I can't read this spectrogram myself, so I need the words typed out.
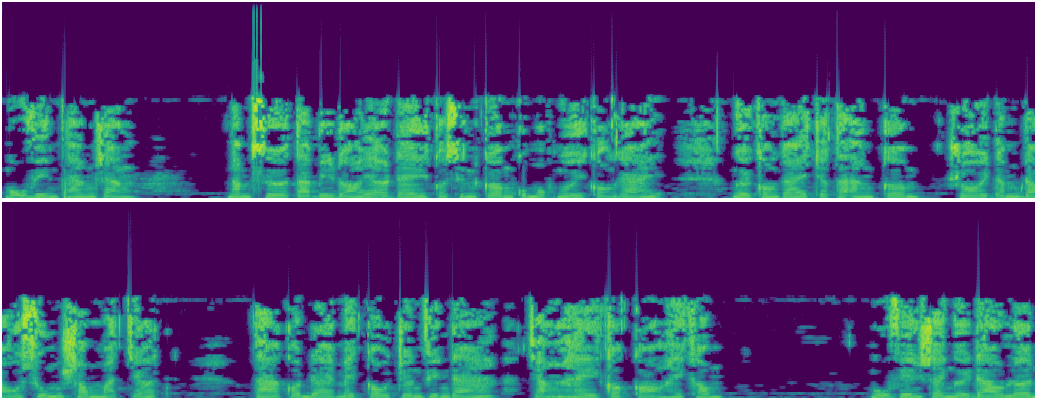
ngũ viên than rằng, Năm xưa ta bị đói ở đây có xin cơm của một người con gái. Người con gái cho ta ăn cơm rồi đâm đầu xuống sông mà chết. Ta có đề mấy câu trên viên đá, chẳng hay có còn hay không. Ngũ viên sai người đào lên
